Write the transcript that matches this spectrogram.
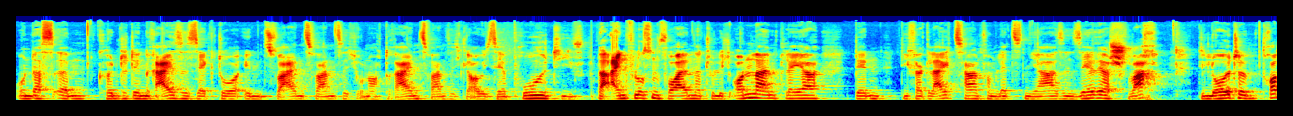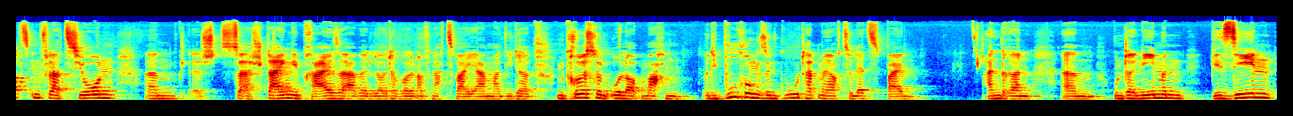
und das ähm, könnte den Reisesektor in 22 und auch 23, glaube ich, sehr positiv beeinflussen. Vor allem natürlich Online-Player, denn die Vergleichszahlen vom letzten Jahr sind sehr, sehr schwach. Die Leute, trotz Inflation, ähm, steigen die Preise, aber die Leute wollen auch nach zwei Jahren mal wieder einen größeren Urlaub machen. Und die Buchungen sind gut, hat man ja auch zuletzt beim anderen ähm, Unternehmen gesehen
